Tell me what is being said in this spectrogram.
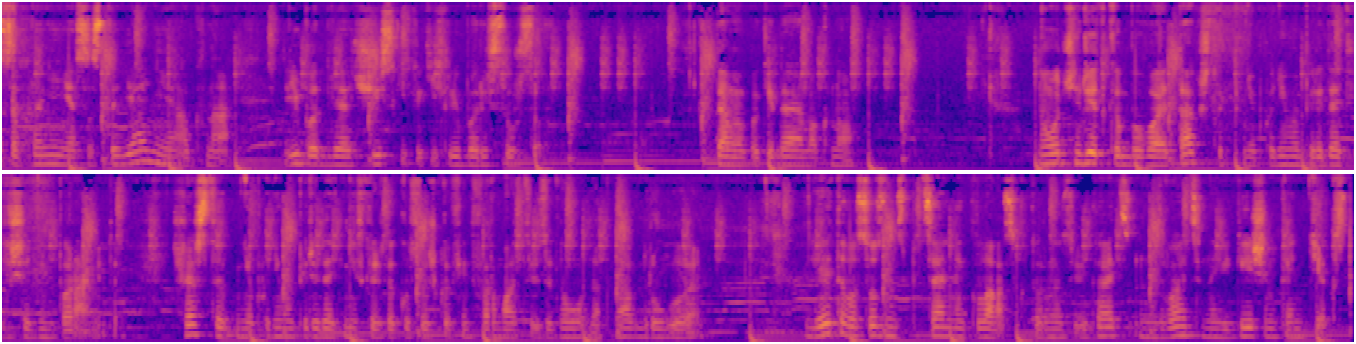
сохранения состояния окна, либо для очистки каких-либо ресурсов когда мы покидаем окно. Но очень редко бывает так, что необходимо передать лишь один параметр. Часто необходимо передать несколько кусочков информации из одного окна в другое. Для этого создан специальный класс, который называется, называется Navigation Context.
